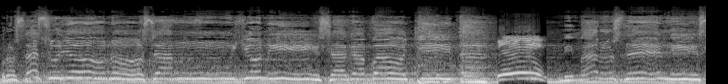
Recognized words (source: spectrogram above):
Μπροστά σου λιώνω σαν χιόνι. Σ' αγαπάω, κοίτα. Τι; Μη μ' αρρωσταίνεις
